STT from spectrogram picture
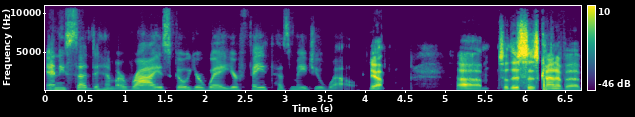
And he said to him, Arise, go your way, your faith has made you well. Yeah. Um, so this is kind of a,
